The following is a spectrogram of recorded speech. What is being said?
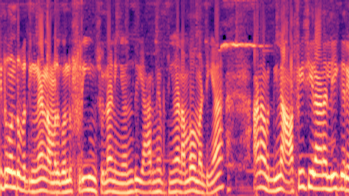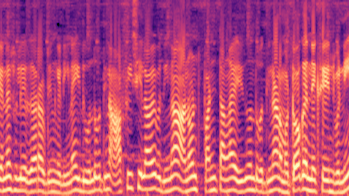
இது வந்து பார்த்தீங்கன்னா நம்மளுக்கு வந்து ஃப்ரீன்னு சொன்னால் நீங்கள் வந்து யாருமே பார்த்தீங்கன்னா நம்ப மாட்டீங்க. ஆனால் பார்த்தீங்கன்னா அஃபீஷியலான லீக்கர் என்ன சொல்லியிருக்காரு அப்படின்னு கேட்டிங்கன்னா இது வந்து பார்த்தீங்கன்னா அஃபீஷியலாகவே பார்த்தீங்கன்னா அனௌன்ஸ் பண்ணிட்டாங்க. இது வந்து பார்த்தீங்கன்னா நம்ம டோக்கன் எக்ஸ்சேஞ்ச் பண்ணி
